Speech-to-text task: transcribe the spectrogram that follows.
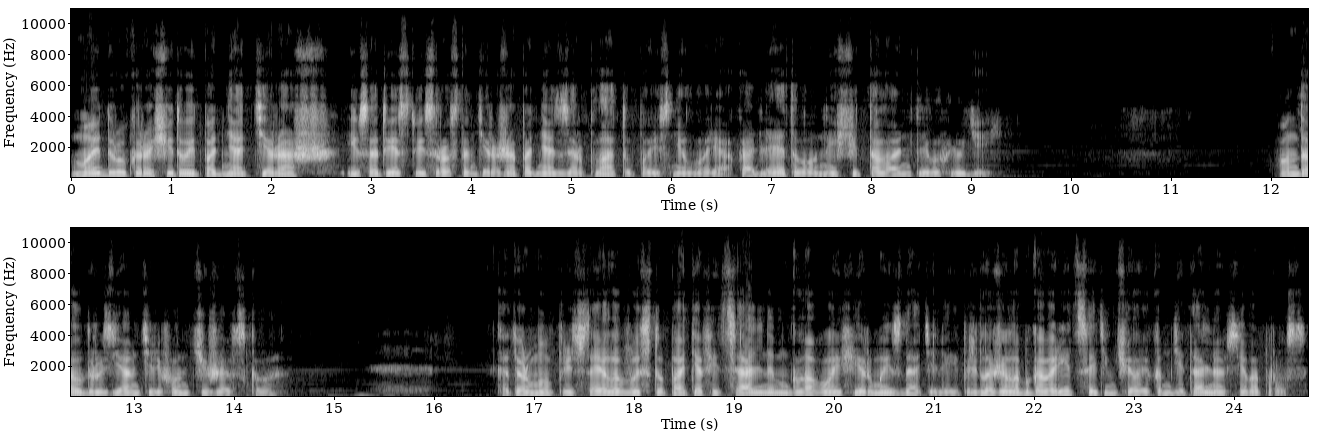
Мой друг рассчитывает поднять тираж и в соответствии с ростом тиража поднять зарплату, пояснил Варяг, а для этого он ищет талантливых людей. Он дал друзьям телефон Чижевского, которому предстояло выступать официальным главой фирмы издателя, и предложил обговорить с этим человеком детально все вопросы.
